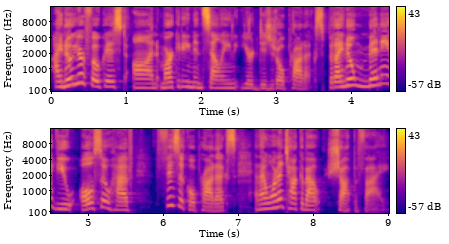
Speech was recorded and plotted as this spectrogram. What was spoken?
I know you're focused on marketing and selling your digital products, but I know many of you also have physical products, and I want to talk about Shopify.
